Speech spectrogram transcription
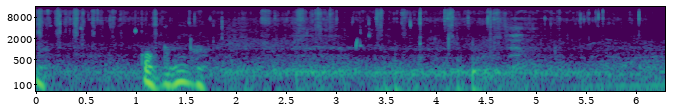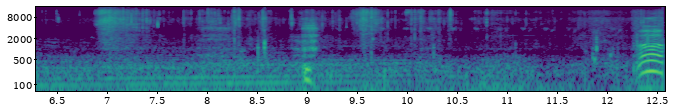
อืมกุ้งกับมีครับ อืม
